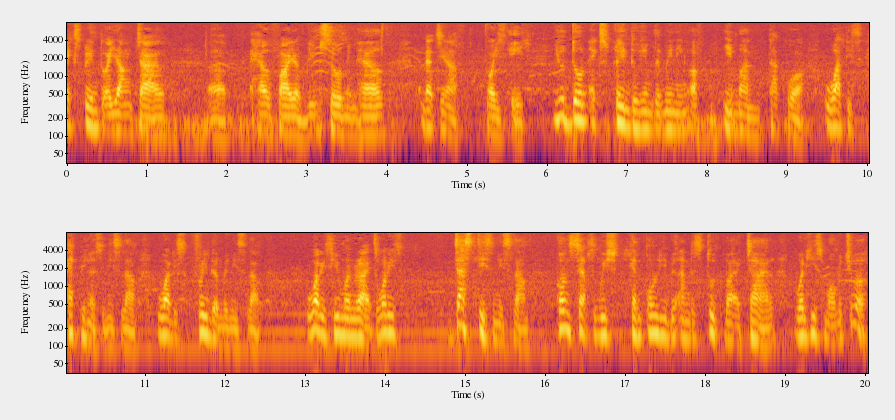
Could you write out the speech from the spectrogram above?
Explain to a young child uh, hellfire, brimstone in hell. That's enough for his age. You don't explain to him the meaning of Iman, Taqwa, what is happiness in Islam, what is freedom in Islam, what is human rights, what is justice in Islam, concepts which can only be understood by a child when he's more mature.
